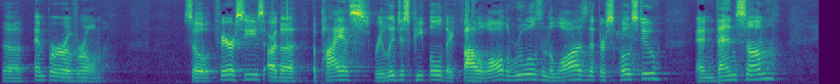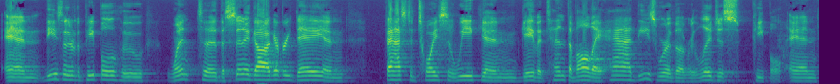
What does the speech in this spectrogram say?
the emperor of Rome. So, Pharisees are the, the pious, religious people. They follow all the rules and the laws that they're supposed to, and then some. And these are the people who went to the synagogue every day and fasted twice a week and gave a tenth of all they had. These were the religious people. And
